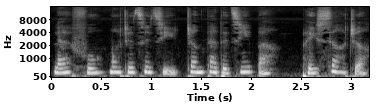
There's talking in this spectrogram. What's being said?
来福摸着自己张大的鸡巴，陪笑着：“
